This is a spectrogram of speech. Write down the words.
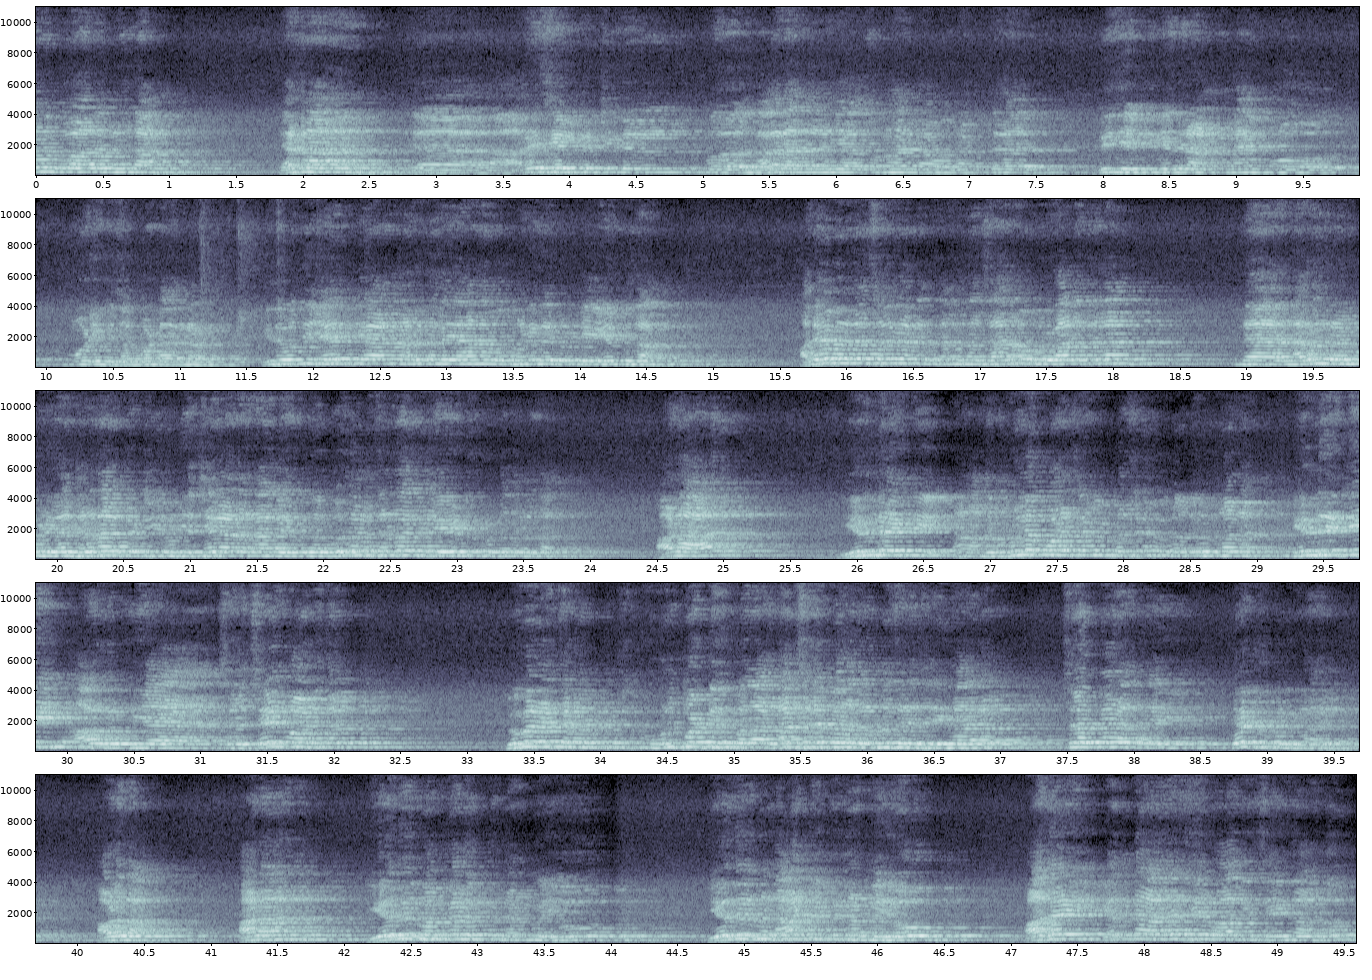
விதமான விவாதங்கள் தான். ஏன்னா அரசியல் கட்சிகள் இப்போ ஐயா அவங்க பிஜேபிக்கு எதிரான மோடிக்கு சப்போர்ட்டாக இருக்கிறாங்க இது வந்து இயற்கையான நடுநிலையான ஒரு மனிதர்களுடைய இயல்பு தான். அதே மாதிரி தான் சொல்கிறாங்க நம்ம சார் ஒரு காலத்தில் இந்த நரேந்திர அவருடைய சில செயல்பாடுகள் விமர்சனத்துக்கு உட்பட்டு இருப்பதால் தான் சில பேர் அதை விமர்சனம் செய்கிறார்கள் சில பேர் அதை ஏற்றுக்கொள்கிறார்கள். அவ்வளவுதான். ஆனால் எது மக்களுக்கு நன்மையோ எது நாட்டுக்கு நன்மையோ அதை எந்த அரசியல்வாதி செய்தாலும்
